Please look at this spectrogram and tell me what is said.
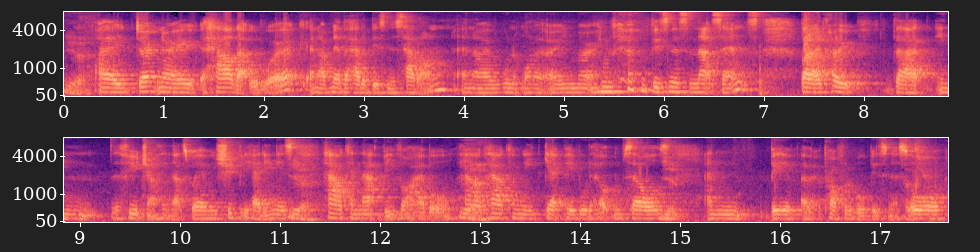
Yeah, I don't know how that would work, and I've never had a business hat on, and I wouldn't want to own my own business in that sense. But I'd hope that in the future, I think that's where we should be heading: is Yeah. how can that be viable? How, Yeah. how can we get people to help themselves Yeah. and be a, a profitable business, That's or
